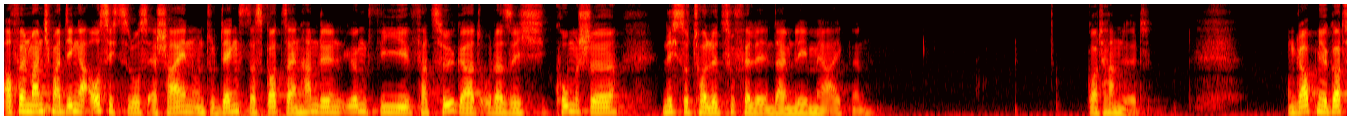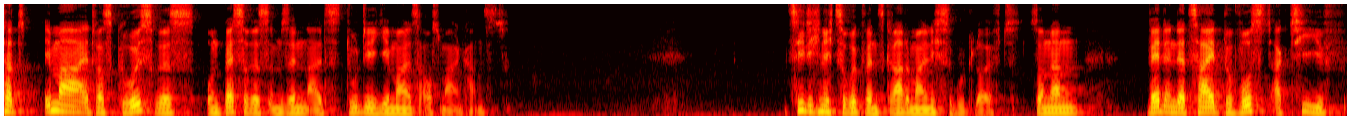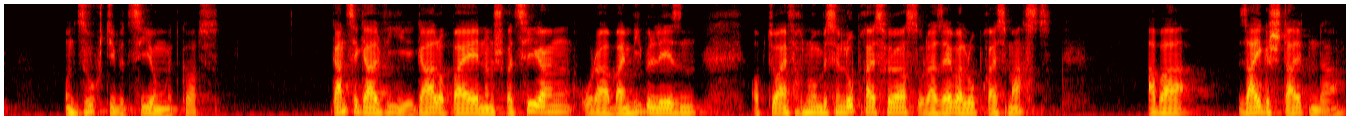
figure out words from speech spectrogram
Auch wenn manchmal Dinge aussichtslos erscheinen und du denkst, dass Gott sein Handeln irgendwie verzögert oder sich komische, nicht so tolle Zufälle in deinem Leben ereignen. Gott handelt. Und glaub mir, Gott hat immer etwas Größeres und Besseres im Sinn, als du dir jemals ausmalen kannst. Zieh dich nicht zurück, wenn es gerade mal nicht so gut läuft, sondern werde in der Zeit bewusst aktiv und such die Beziehung mit Gott. Ganz egal wie, egal ob bei einem Spaziergang oder beim Bibellesen, ob du einfach nur ein bisschen Lobpreis hörst oder selber Lobpreis machst, aber sei gestaltender.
